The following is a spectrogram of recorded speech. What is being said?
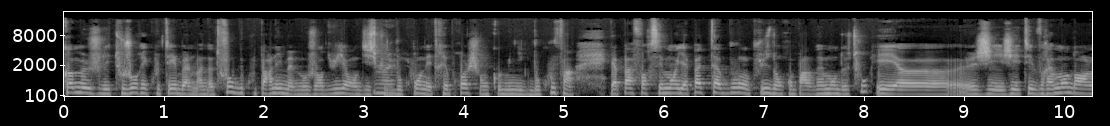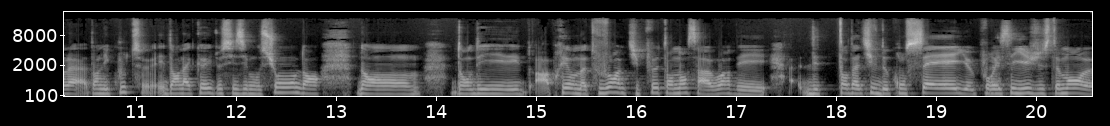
Comme je l'ai toujours écouté, bah, elle m'en a toujours beaucoup parlé, même aujourd'hui on discute beaucoup, on est très proches, on communique beaucoup. Enfin, il n'y a pas forcément, il n'y a pas de tabou en plus, donc on parle vraiment de tout. Et euh, j'ai été vraiment dans la, dans l'écoute et dans l'accueil de ses émotions, dans, dans, dans des. Après, on a toujours un petit peu tendance à avoir des, des tentatives de conseils pour essayer justement euh,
